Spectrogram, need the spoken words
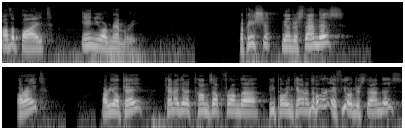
of a byte in your memory. Capisce? We understand this? All right? Are we okay? Can I get a thumbs up from the people in Canadore if you understand this?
